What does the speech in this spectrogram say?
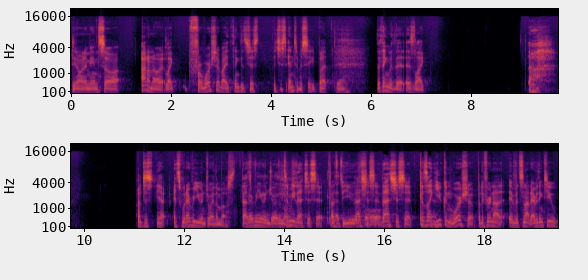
Do you know what I mean? So I don't know. Like for worship, I think it's just it's just intimacy. But Yeah. the thing with it is like, uh, I'll just yeah, it's whatever you enjoy the most. That's Whatever you enjoy the most. to me. That's just it. That's, beautiful. That's just it. That's just it. Because like you can worship, but if you're not, if it's not everything to you,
